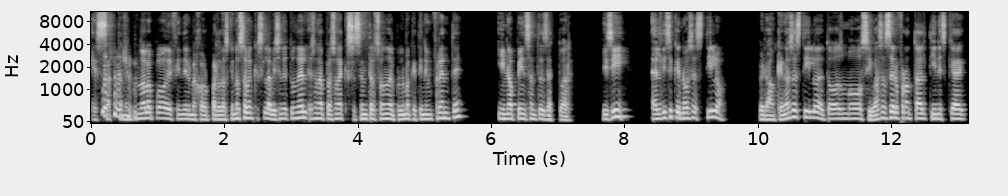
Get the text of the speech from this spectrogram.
Exactamente, no lo puedo definir mejor. Para los que no saben qué es la visión de túnel, es una persona que se centra solo en el problema que tiene enfrente y no piensa antes de actuar. Y sí, él dice que no es estilo, pero aunque no es estilo, de todos modos, si vas a ser frontal, tienes que,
